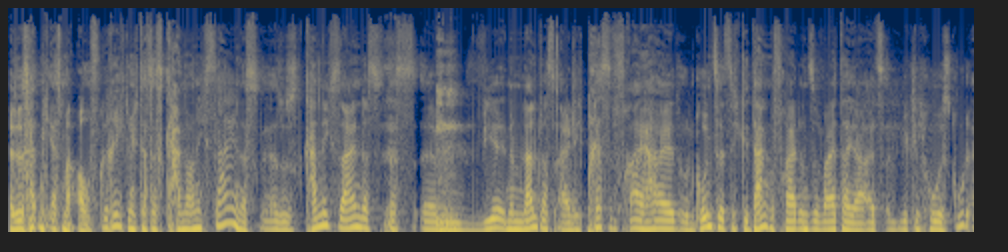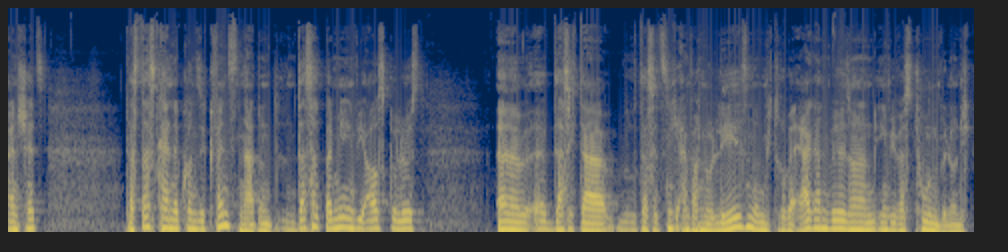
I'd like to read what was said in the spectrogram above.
also das hat mich erstmal aufgeregt und ich dachte, das kann doch nicht sein. Das, also es kann nicht sein, dass, dass ähm, wir in einem Land, was eigentlich Pressefreiheit und grundsätzlich Gedankenfreiheit und so weiter ja als wirklich hohes Gut einschätzt, dass das keine Konsequenzen hat. Und das hat bei mir irgendwie ausgelöst, äh, dass ich da das jetzt nicht einfach nur lesen und mich darüber ärgern will, sondern irgendwie was tun will. Und ich,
